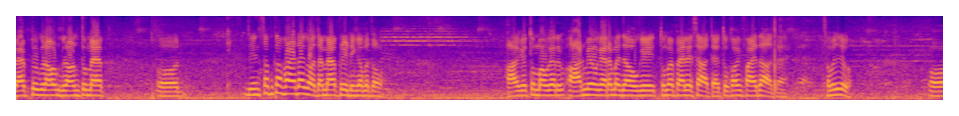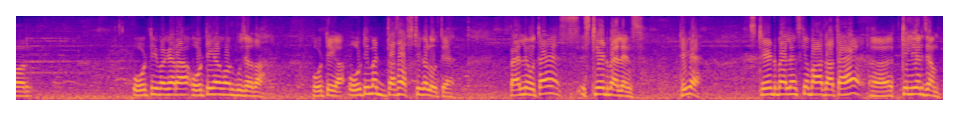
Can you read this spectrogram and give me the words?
Map to ground ground to map और इन सब का फ़ायदा क्या होता है? मैप रीडिंग का बताओ। आगे तुम अगर आर्मी वगैरह में जाओगे, तुम्हें पहले से आता है तो काफ़ी फ़ायदा आता है। समझ हो? और ओटी वगैरह ओटी का कौन पूछ रहा था? ओटी का। ओटी में दस ऑब्स्टिकल होते हैं। पहले होता है स्ट्रेट बैलेंस ठीक है? स्ट्रेट बैलेंस के बाद आता है क्लियर जंप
